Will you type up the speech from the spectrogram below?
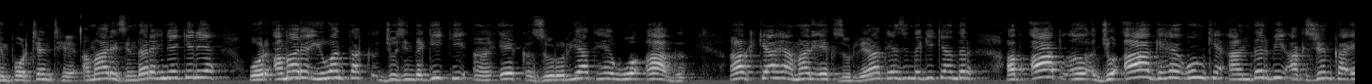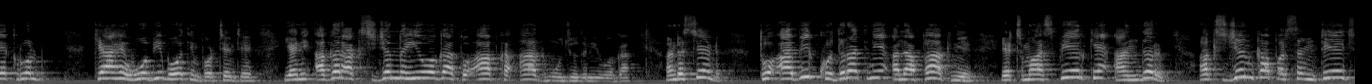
امپورٹنٹ ہے۔ ہمارے زندہ رہنے کے لیے اور ہمارے ایون تک جو زندگی کی ایک ضروریات ہے وہ آگ۔ آگ کیا ہے؟ ہماری ایک ضروریات ہے زندگی کے اندر۔ اب آپ جو آگ ہے، ان کے اندر بھی آکسیجن کا ایک رول کیا ہے؟ وہ بھی بہت امپورٹنٹ ہے۔ یعنی اگر آکسیجن نہیں ہوگا تو آپ کا آگ موجود نہیں ہوگا۔ انڈرسٹینڈ تو ابھی قدرت نے، اللہ پاک نے ایٹماسفیئر کے اندر آکسیجن کا پرسنٹیج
